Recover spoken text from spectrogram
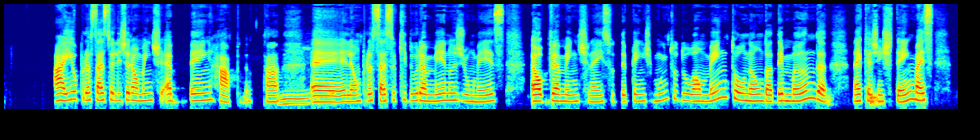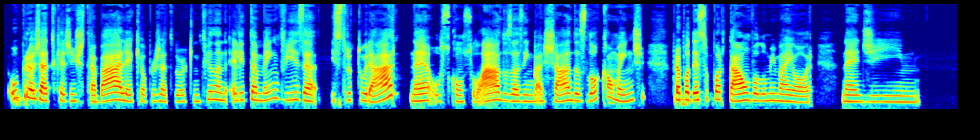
Aí o processo ele geralmente é bem rápido, tá? Hum. É, ele é um processo que dura menos de um mês. É obviamente, né? Isso depende muito do aumento ou não da demanda, né, que a gente tem, mas o projeto que a gente trabalha, que é o projeto do Working Finland, ele também visa estruturar né, os consulados, as embaixadas localmente, para poder uhum. suportar um volume maior né, de,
